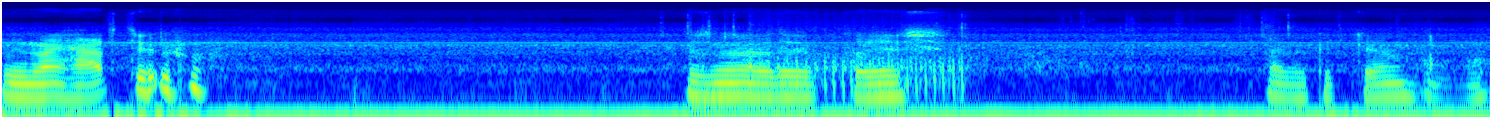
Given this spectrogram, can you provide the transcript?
We might have to. There's no other place that we could go. I don't know.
